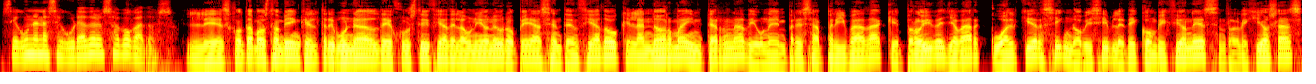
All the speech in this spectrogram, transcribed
según han asegurado los abogados. Les contamos también que el Tribunal de Justicia de la Unión Europea ha sentenciado que la norma interna de una empresa privada que prohíbe llevar cualquier signo visible de convicciones religiosas,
